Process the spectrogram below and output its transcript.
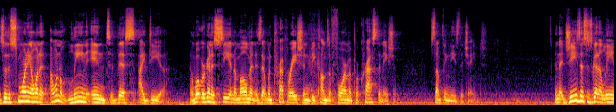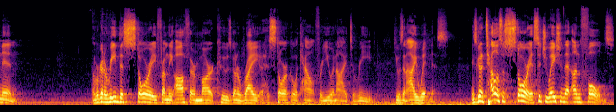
And so this morning, I want to, I want to lean into this idea. And what we're going to see in a moment is that when preparation becomes a form of procrastination, something needs to change. And that Jesus is going to lean in and we're going to read this story from the author, Mark, who's going to write a historical account for you and I to read. He was an eyewitness. He's going to tell us a story, a situation that unfolds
